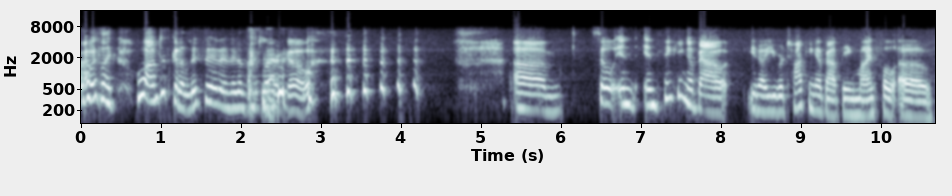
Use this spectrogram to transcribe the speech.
I was like, well, I'm just going to listen and then just let her go. um, so in, in thinking about, you know, you were talking about being mindful of,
